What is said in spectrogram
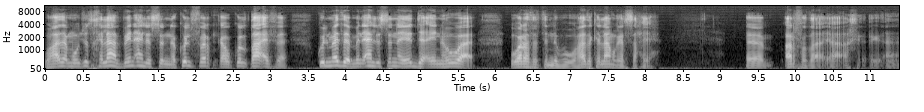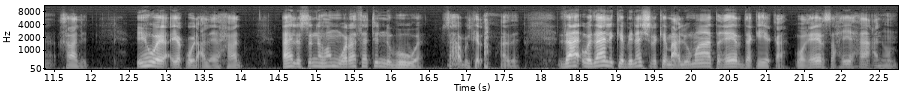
وهذا موجود خلاف بين أهل السنة. كل فرقة وكل طائفة كل مذهب من أهل السنة يدعي أنه هو ورثة النبوة. هذا كلام غير صحيح. أرفض يا أخ خالد. إيه هو يقول على حال؟ أهل السنة هم ورثة النبوة. صعب الكلام هذا. وذلك بنشرك معلومات غير دقيقة وغير صحيحة عنهم.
